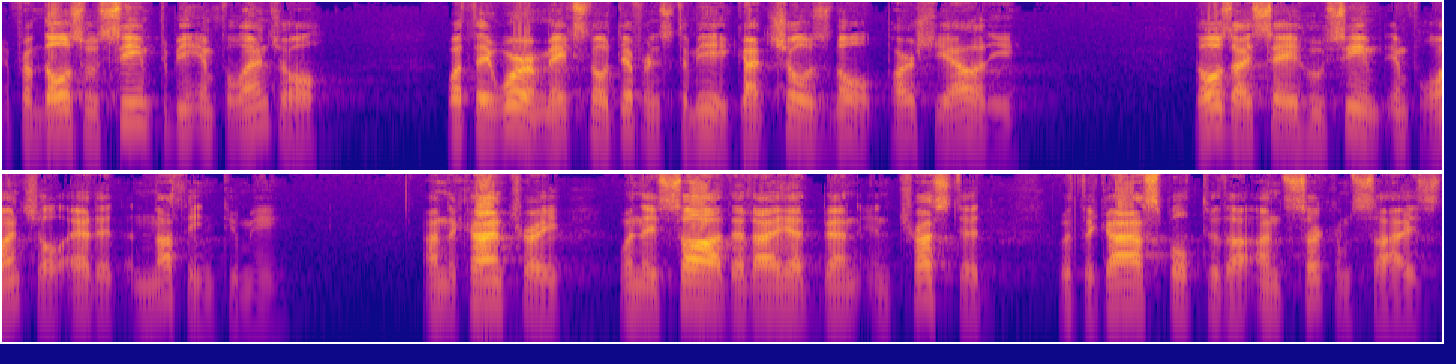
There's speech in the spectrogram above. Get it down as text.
And from those who seem to be influential, what they were makes no difference to me. God shows no partiality. Those, I say, who seemed influential added nothing to me. On the contrary, when they saw that I had been entrusted with the gospel to the uncircumcised,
